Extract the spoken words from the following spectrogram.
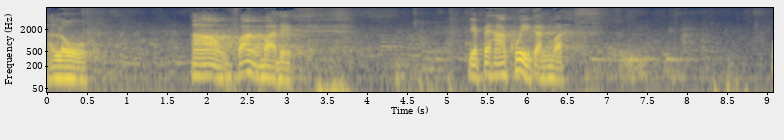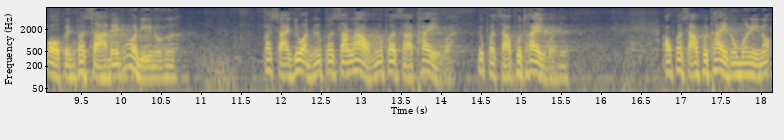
ฮัลโหลอ้าวฟังบาดเด็ เดี๋ยวไปหาคุยกันวะโอ้เป็นภาษาได้อดีเนาะเฮภาษาย้อนหรือภาษาเล่าหรือภาษาไทยวะหรือภาษาผู้ไทยวะเอาภาษาผู้ไทยเนาะมานี่เนาะ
